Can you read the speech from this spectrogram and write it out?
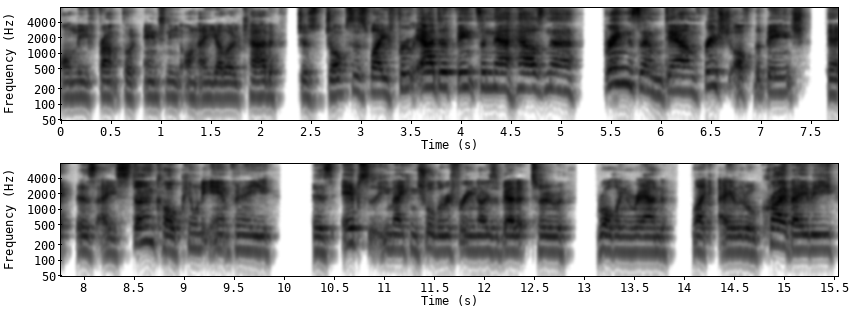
on the front foot. Antony on a yellow card just jogs his way through our defence, and now Hausner brings him down fresh off the bench. That is a stone cold penalty. Antony is absolutely making sure the referee knows about it too, rolling around like a little crybaby.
